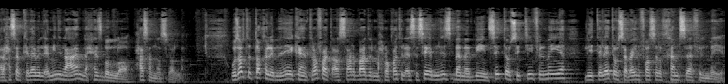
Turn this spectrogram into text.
على حسب كلام الأمين العام لحزب الله حسن نصر الله وزارة الطاقة اللبنانية كانت رفعت أسعار بعض المحروقات الأساسية بنسبة ما بين 66% ل 73.5%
